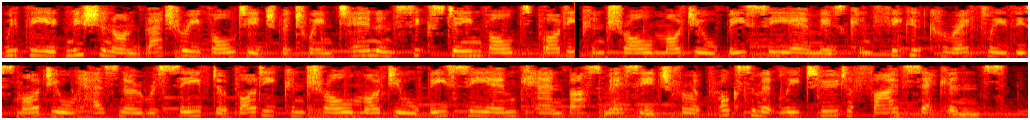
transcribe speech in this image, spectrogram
With the ignition on battery voltage between 10 and 16 volts body control module BCM is configured correctly this module has no received a body control module BCM CAN bus message for approximately 2 to 5 seconds.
